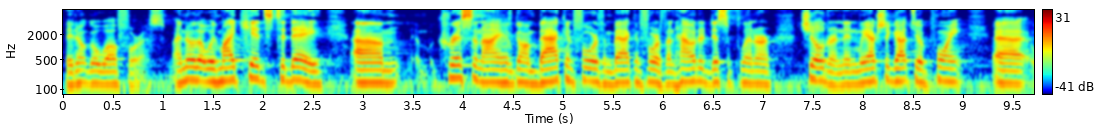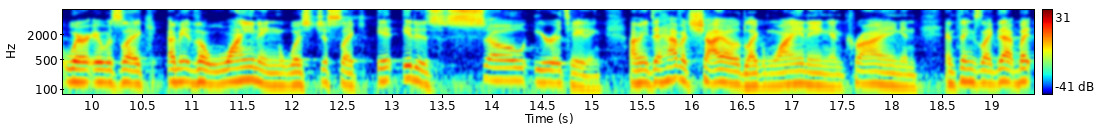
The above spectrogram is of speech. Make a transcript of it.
they don't go well for us. I know that with my kids today, um, Chris and I have gone back and forth and back and forth on how to discipline our children. And we actually got to a point uh, where it was like, I mean, the whining was just like, it, it is so irritating. I mean, to have a child like whining and crying and, and things like that. But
